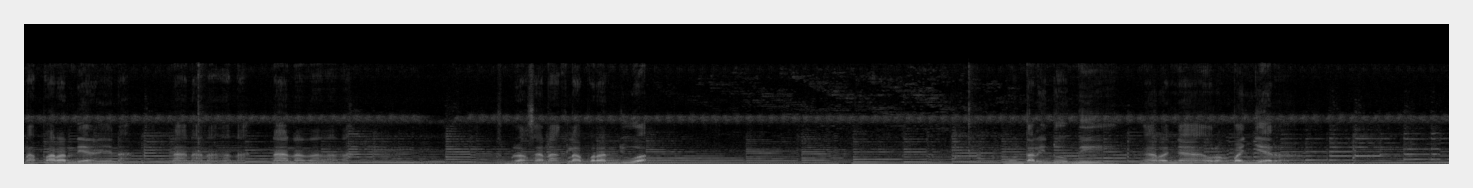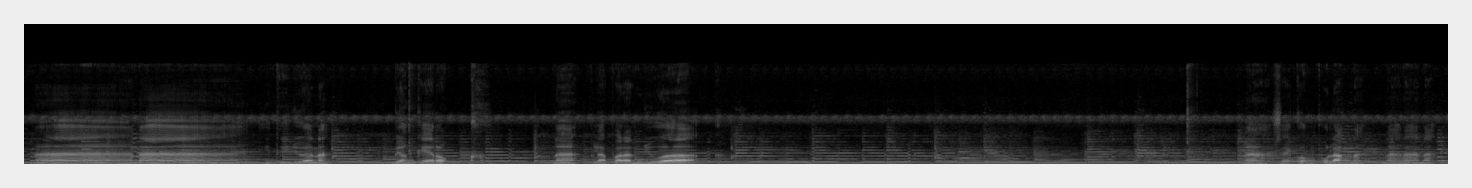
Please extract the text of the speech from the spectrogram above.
kelaparan dia nih nah. Nah nah nah nah nah. Nah nah nah nah, nah. seberang sana kelaparan juga. Nguntal indomie ngarannya orang banjir nah nah itu juga nah. Biang kerok. Nah kelaparan juga. Nah, sekong pulang nah. Nah, nah, nah.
